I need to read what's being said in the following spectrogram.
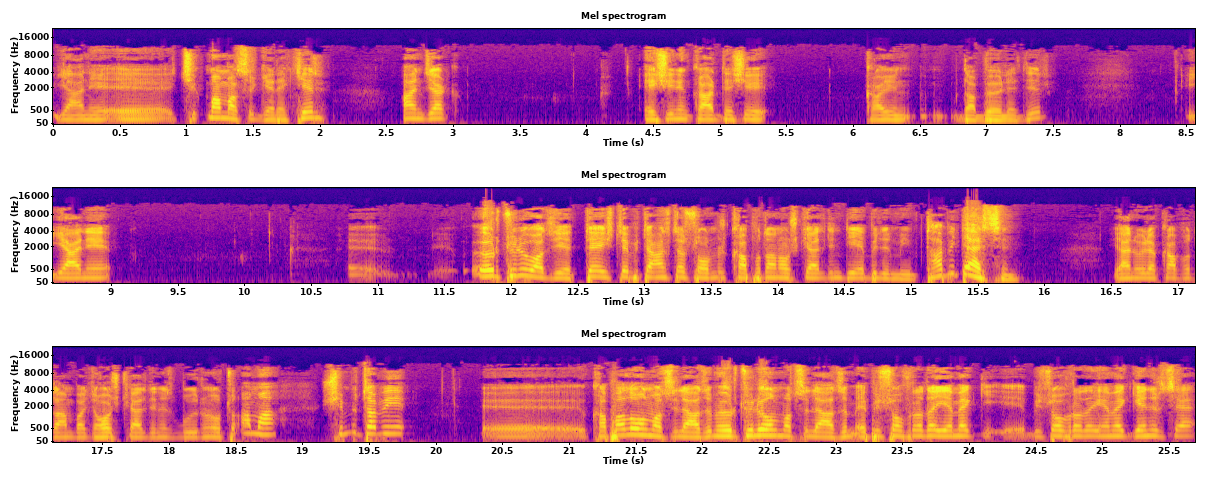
Yani e, çıkmaması gerekir. Ancak eşinin kardeşi kayın da böyledir. Yani e, örtülü vaziyette işte bir tanesi de sormuş kapıdan hoş geldin diyebilir miyim? Tabi dersin. Yani öyle kapıdan hoş geldiniz buyurun otur ama şimdi tabi e, kapalı olması lazım, örtülü olması lazım. E bir sofrada yemek e, bir sofrada yemek yenirse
